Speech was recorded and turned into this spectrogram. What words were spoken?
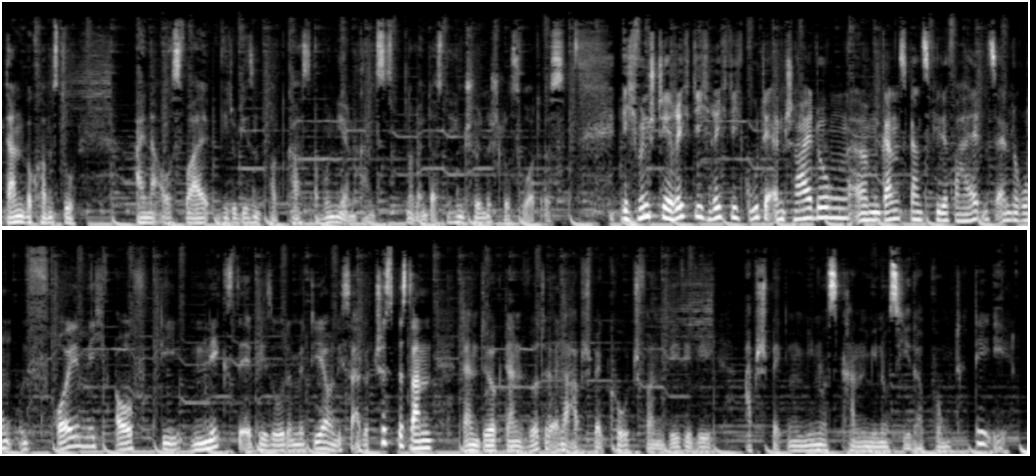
dann bekommst du eine Auswahl, wie du diesen Podcast abonnieren kannst. Na, wenn das nicht ein schönes Schlusswort ist. Ich wünsche dir richtig, richtig gute Entscheidungen, ähm, ganz, ganz viele Verhaltensänderungen und freue mich auf die nächste Episode mit dir. Und ich sage Tschüss, bis dann, dein Dirk, dein virtueller Abspeckcoach von www.abspecken-kann-jeder.de.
